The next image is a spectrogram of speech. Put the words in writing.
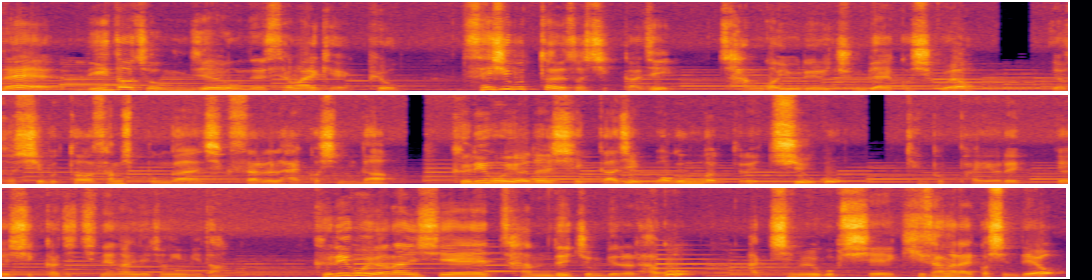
네, 리더 정지의 오늘 생활 계획표 3시부터 6시까지 장과 요리를 준비할 것이고요. 6시부터 30분간 식사를 할 것입니다. 그리고 8시까지 먹은 것들을 치우고 캠프파이어를 10시까지 진행할 예정입니다. 그리고 11시에 잠들 준비를 하고 아침 7시에 기상을 할 것인데요.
